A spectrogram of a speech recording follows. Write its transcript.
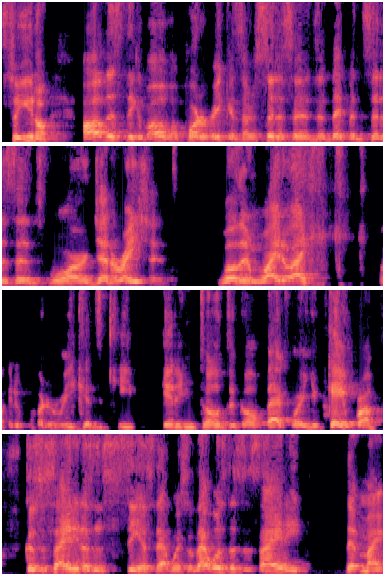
so, you know, all this thing about, oh, well, Puerto Ricans are citizens and they've been citizens for generations. Well, then why do I, why do Puerto Ricans keep getting told to go back where you came from because society doesn't see us that way. So that was the society that my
